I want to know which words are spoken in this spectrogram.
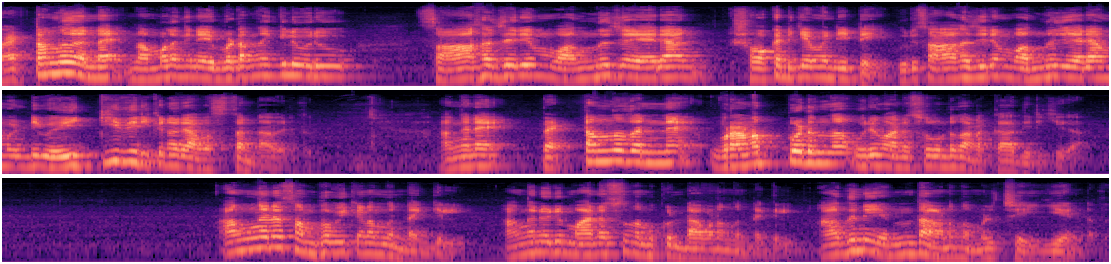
പെട്ടെന്ന് തന്നെ നമ്മളിങ്ങനെ എവിടെന്നെങ്കിലും ഒരു സാഹചര്യം വന്നു ചേരാൻ ഷോക്ക് അടിക്കാൻ വേണ്ടിയിട്ടേ ഒരു സാഹചര്യം വന്നു ചേരാൻ വേണ്ടി വെയിറ്റ് ചെയ്തിരിക്കുന്ന ഒരു അവസ്ഥ ഉണ്ടാവരുത്. അങ്ങനെ പെട്ടെന്ന് തന്നെ വ്രണപ്പെടുന്ന ഒരു മനസ്സുകൊണ്ട് നടക്കാതിരിക്കുക. അങ്ങനെ സംഭവിക്കണം എന്നുണ്ടെങ്കിൽ അങ്ങനെ ഒരു മനസ്സ് നമുക്ക് ഉണ്ടാവണം എന്നുണ്ടെങ്കിൽ അതിന് എന്താണ് നമ്മൾ ചെയ്യേണ്ടത്?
